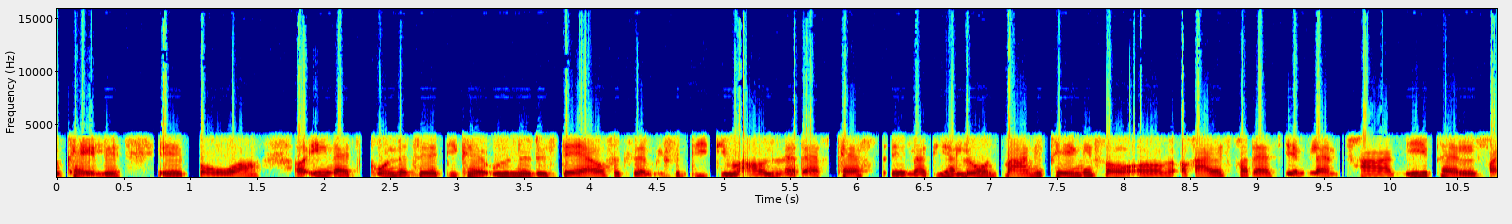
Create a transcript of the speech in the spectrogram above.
lokale øh, borgere. Og en af grundene til, at de kan udnyttes, det er jo for eksempel, fordi de må aflevere deres pas, eller de har lånt mange penge for at, at rejse fra deres hjemland, fra Nepal, fra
